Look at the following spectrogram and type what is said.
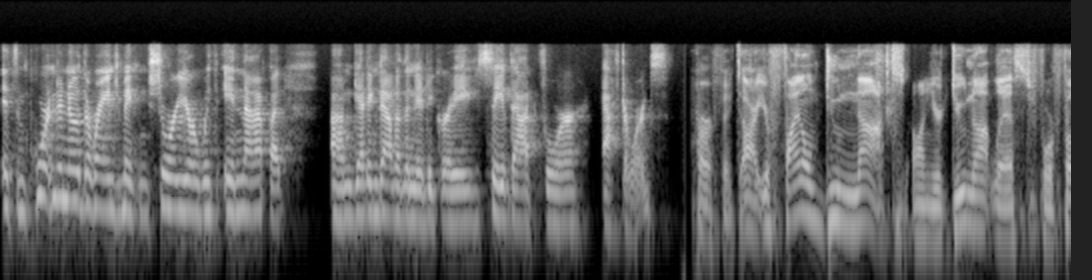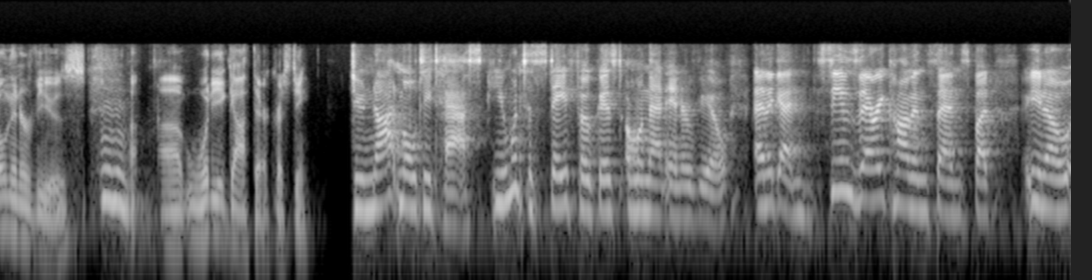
It's important to know the range, making sure you're within that, but um, getting down to the nitty gritty, save that for afterwards. Perfect. All right, your final do not on your do not list for phone interviews. Mm-hmm. Uh, what do you got there, Kristie? Do not multitask. You want to stay focused on that interview. And again, seems very common sense, but you know,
